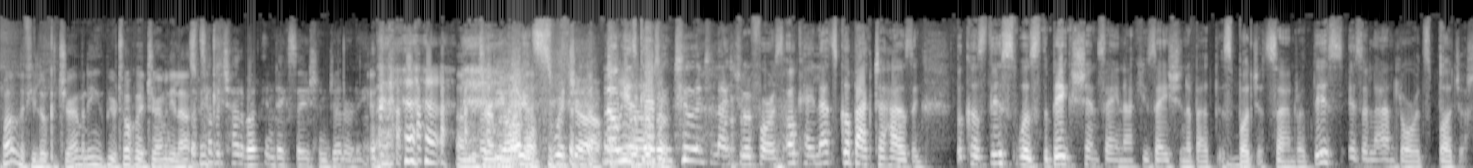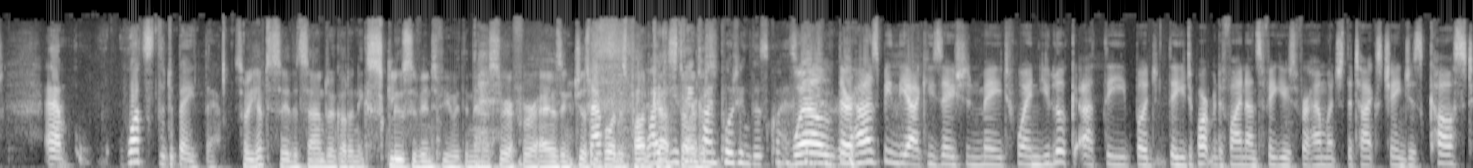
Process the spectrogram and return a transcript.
Well, if you look at Germany, we were talking about Germany last week. Let's have a chat about indexation generally. and the the German model. audience switch off. No, he's getting too intellectual for us. Okay, let's go back to housing because this was the big Sinn Féin accusation about this budget, Sandra. This is a landlord's budget. Um, what's the debate there? So you have to say that Sandra got an exclusive interview with the Minister for Housing just before this podcast Why do you started. think I'm putting this question? Well, to there has been the accusation made when you look at the budget, the Department of Finance figures for how much the tax changes cost.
